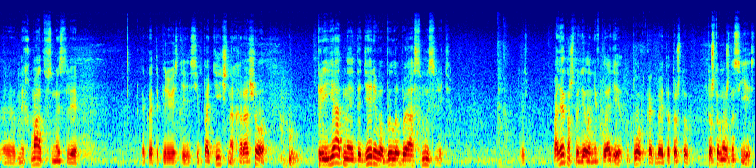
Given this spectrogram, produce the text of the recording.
э, нихмат в смысле, как это перевести, симпатично, хорошо, приятно это дерево было бы осмыслить. То есть понятно, что дело не в плоде. Ну, плод как бы это то, что, то, что можно съесть.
